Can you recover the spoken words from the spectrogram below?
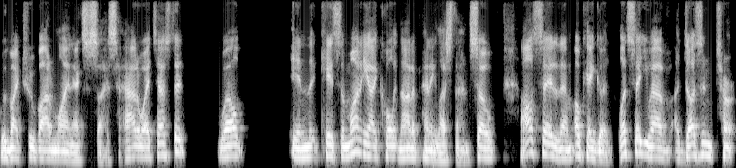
with my true bottom line exercise. How do I test it? Well, in the case of money, I call it not a penny less than. So I'll say to them, okay, good. Let's say you have a dozen ter-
